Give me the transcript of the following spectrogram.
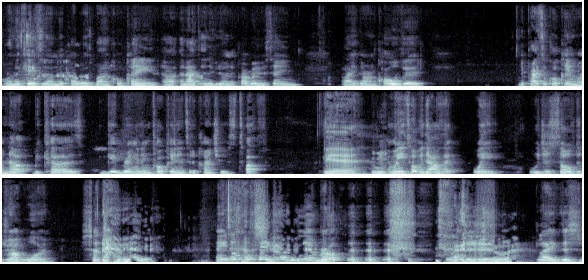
One of the cases undercover was buying cocaine, uh, and I interviewed the interview undercover, and he was saying like during COVID, the price of cocaine went up because get bringing in cocaine into the country was tough. Yeah. And when he told me that, I was like, wait, we just solved the drug war. Shut down the. Ain't no cocaine coming in, bro. like, yeah. like, just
